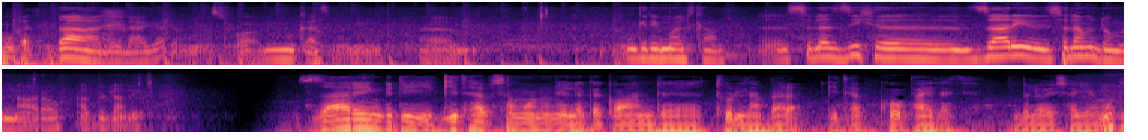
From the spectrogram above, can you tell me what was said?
ሙቀት ነው። ሌላ ሀገር ሙቀት ነው እንግዲህ መልካም። ስለዚህ ዛሬ ስለምን ነው የምናወራው? አብዱልሚድ ዛሬ እንግዲህ GitHub ሰሞኑን የለቀቀው አንድ tool ነበረ GitHub Copilot ብለው የሰየሙት።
